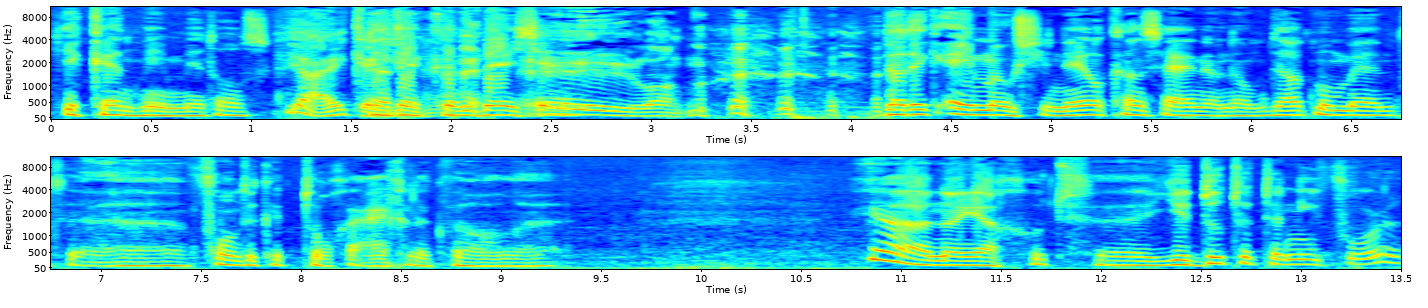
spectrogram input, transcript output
Je kent me inmiddels. Ja, ik ken dat je. ik een beetje Heel lang. dat ik emotioneel kan zijn. En op dat moment eh, vond ik het toch eigenlijk wel... ja, nou ja, goed. eh, je doet het er niet voor.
